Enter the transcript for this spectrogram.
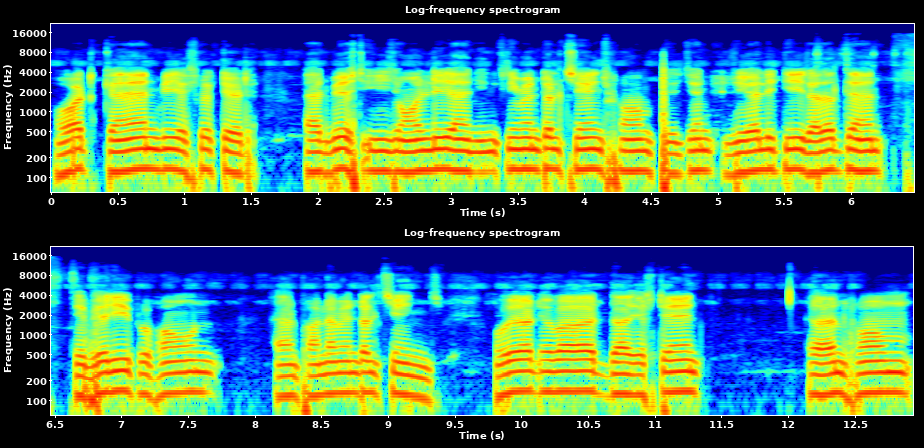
What can be expected at best is only an incremental change from present reality rather than a very profound and fundamental change. Wherever the extent and form,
